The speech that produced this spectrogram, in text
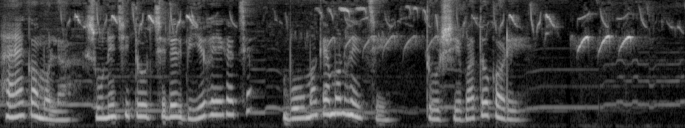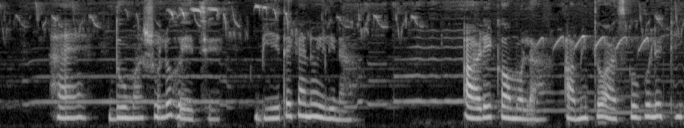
হ্যাঁ কমলা, শুনেছি তোর ছেলের বিয়ে হয়ে গেছে। বৌমা কেমন হয়েছে? তোর সেবা তো করে। হ্যাঁ দু মাস হলো হয়েছে। বিয়েতে কেন এলি না? আরে কমলা, আমি তো আসব বলে ঠিক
